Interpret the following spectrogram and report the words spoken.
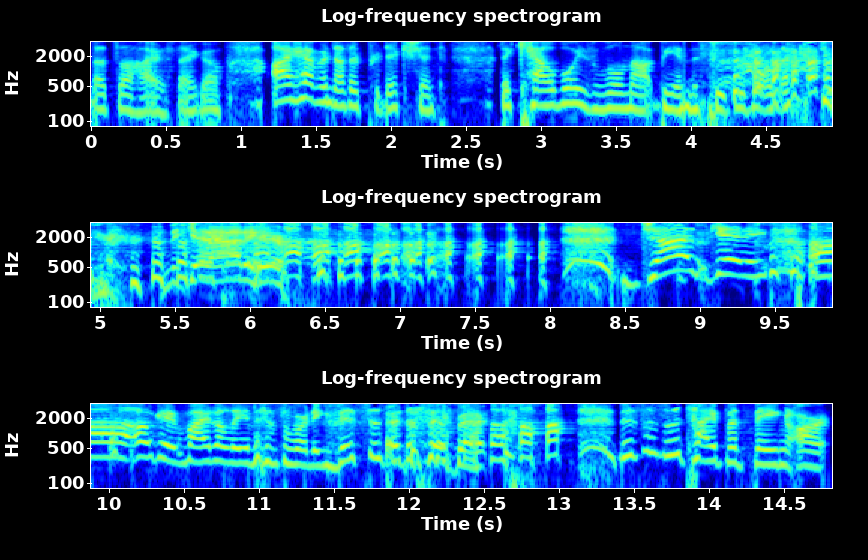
That's the highest I go. I have another prediction. The Cowboys will not be in the Super Bowl next year. Get out of here. Just kidding. Uh, okay, finally this morning. This is That's a safe bet. this is the type of thing. Are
